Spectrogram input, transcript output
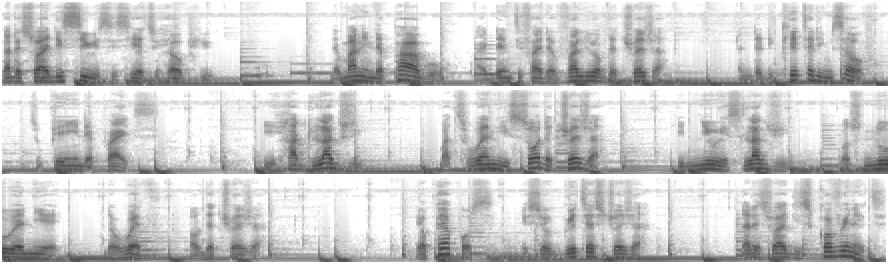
That is why this series is here to help you. The man in the parable identified the value of the treasure and dedicated himself to paying the price. He had luxury but when he saw the treasure, he knew his luxury was nowhere near the worth of the treasure. Your purpose is your greatest treasure. That is why discovering it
